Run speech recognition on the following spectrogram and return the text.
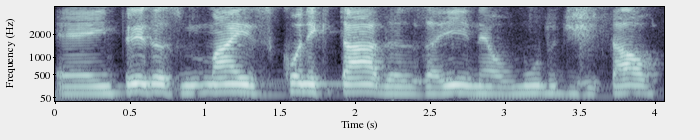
é, empresas mais conectadas aí, né, o mundo digital.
